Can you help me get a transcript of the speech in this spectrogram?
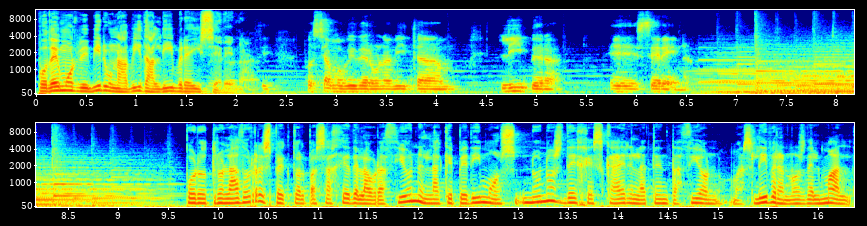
podemos vivir una vida libre y serena. Possiamo vivere una vita libera e serena. Por otro lado, respecto al pasaje de la oración en la que pedimos no nos dejes caer en la tentación, mas líbranos del mal,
